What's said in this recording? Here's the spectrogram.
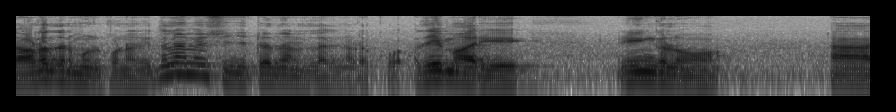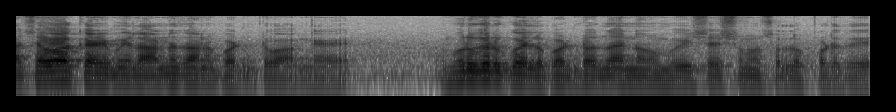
தான தர்மங்கள் பண்ணணும். இதெல்லாமே செஞ்சுட்டு வந்தால் நல்லது நடக்கும். அதே மாதிரி நீங்களும் செவ்வாய்க்கிழமையில் அன்னதானம் பண்ணிட்டு வாங்க. முருகர் கோயிலில் பண்ணிட்டு வந்தால் இன்னும் ரொம்ப விசேஷமாக சொல்லப்படுது.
